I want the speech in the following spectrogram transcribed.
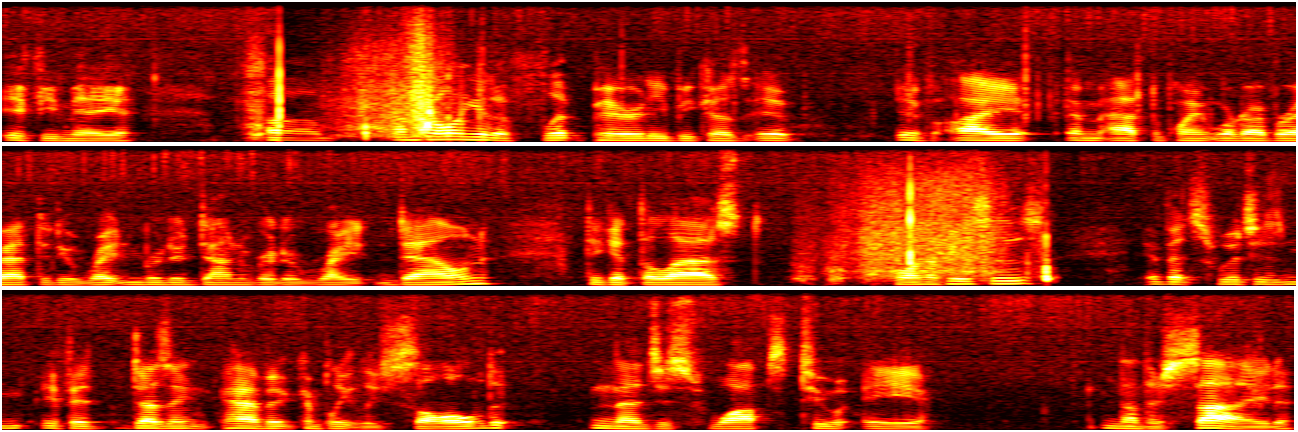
if you may. Um, I'm calling it a flip parity because if if I am at the point wherever I have to do right inverted, down inverted, right down to get the last corner pieces, if it switches, if it doesn't have it completely solved, and then just swaps to a another side,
